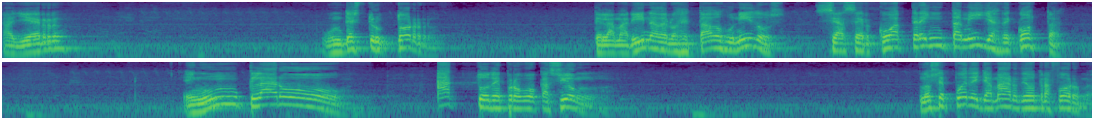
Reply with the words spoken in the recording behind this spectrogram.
Ayer un destructor de la Marina de los Estados Unidos se acercó a 30 millas de costa en un claro acto de provocación. No se puede llamar de otra forma,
